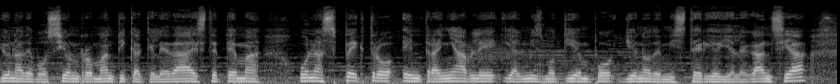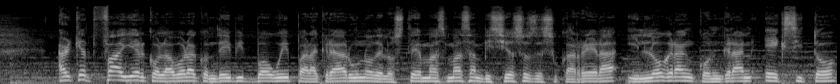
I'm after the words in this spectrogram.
y una devoción romántica que le da a este tema un aspecto entrañable y al mismo tiempo lleno de misterio y elegancia. Arcade Fire colabora con David Bowie para crear uno de los temas más ambiciosos de su carrera y logran con gran éxito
